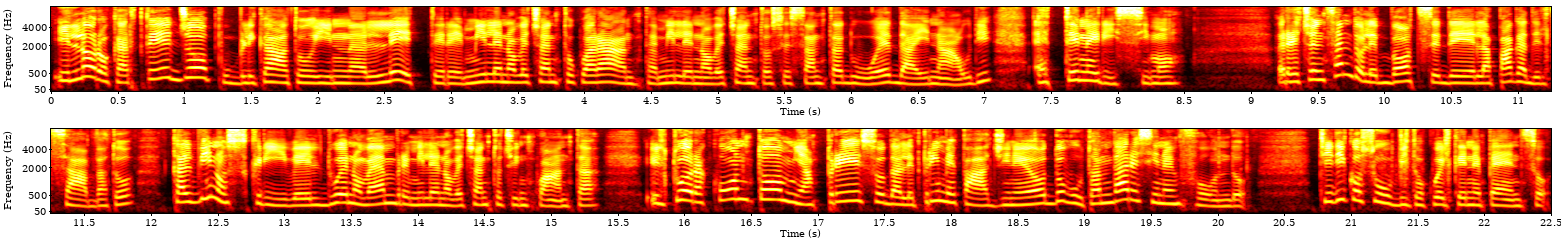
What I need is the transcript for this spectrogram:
Il loro carteggio, pubblicato in lettere 1940-1962 da Einaudi, è tenerissimo. Recensendo le bozze della paga del sabato, Calvino scrive il 2 novembre 1950 Il tuo racconto mi ha preso dalle prime pagine e ho dovuto andare sino in fondo. Ti dico subito quel che ne penso.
